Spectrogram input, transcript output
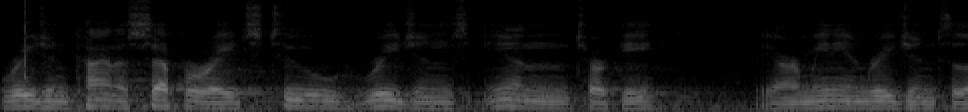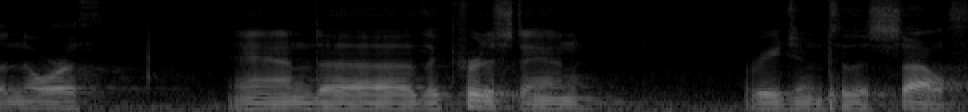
region kind of separates two regions in Turkey the Armenian region to the north and uh, the Kurdistan region to the south.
